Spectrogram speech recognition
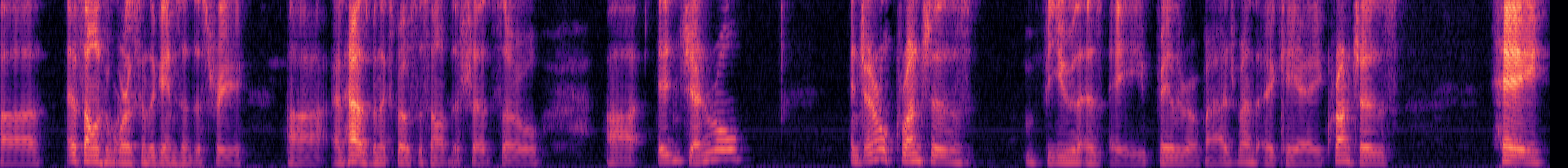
Uh, as someone who works in the games industry, uh, and has been exposed to some of this shit. So, uh, in general, in general, crunch is viewed as a failure of management, aka crunches. hey,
